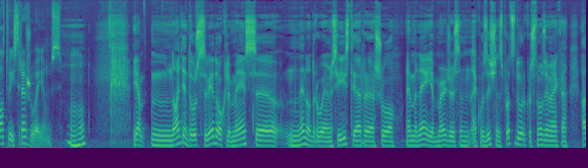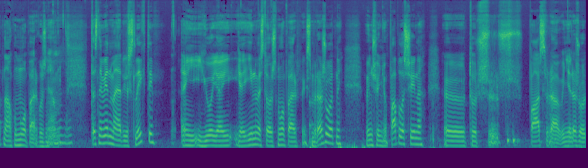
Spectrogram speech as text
Latvijas ražojums. Mhm. Jā, no aģentūras viedokļa mēs nenodarbojamies īsti ar šo MA, jeb Mergers and Acquisitions procedūru, kas nozīmē, ka atnāk un nopērk uzņēmumu. Mm -hmm. Tas nevienmēr ir slikti. Jo, ja, ja investors nopērk pieksim, ražotni, viņš viņu paplašina, tur pārsvarā viņi ražo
